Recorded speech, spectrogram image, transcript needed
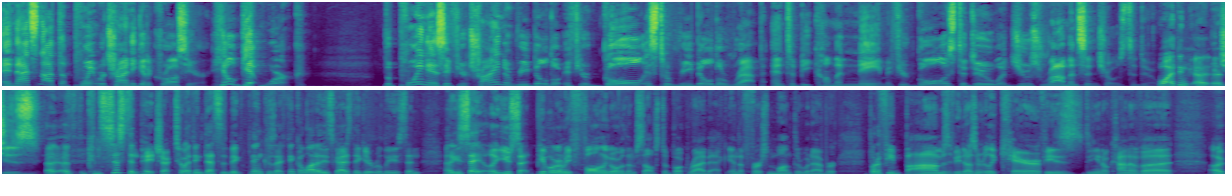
And that's not the point we're trying to get across here. He'll get work. The point is, if you're trying to rebuild, a- if your goal is to rebuild a rep and to become a name, if your goal is to do what Juice Robinson chose to do, Well, I think uh, which uh, is a, a consistent paycheck too. I think that's the big thing because I think a lot of these guys they get released and, and like you say, like you said, people are going to be falling over themselves to book Ryback in the first month or whatever. But if he bombs, if he doesn't really care, if he's you know kind of a a,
